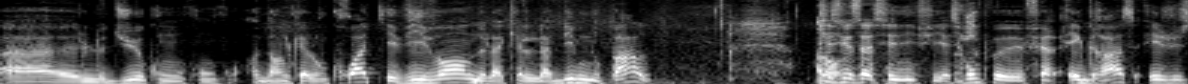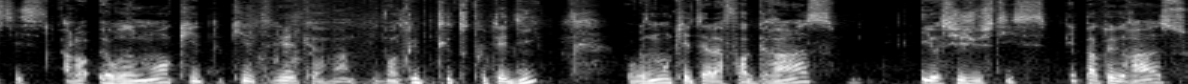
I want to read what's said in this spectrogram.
euh, le Dieu qu'on- qu'on- dans lequel on croit, qui est vivant, de laquelle la Bible nous parle. Qu'est-ce que ça signifie? Est-ce qu'on peut faire et grâce et justice? Alors, heureusement qu'il enfin, dans le titre, tout est dit. Heureusement qu'il était à la fois grâce et aussi justice. Et pas que grâce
